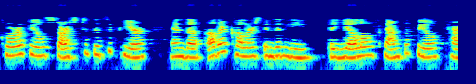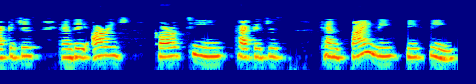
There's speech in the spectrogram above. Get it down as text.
chlorophyll starts to disappear and the other colors in the leaf, the yellow xanthophyll packages and the orange carotene packages can finally be seen.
